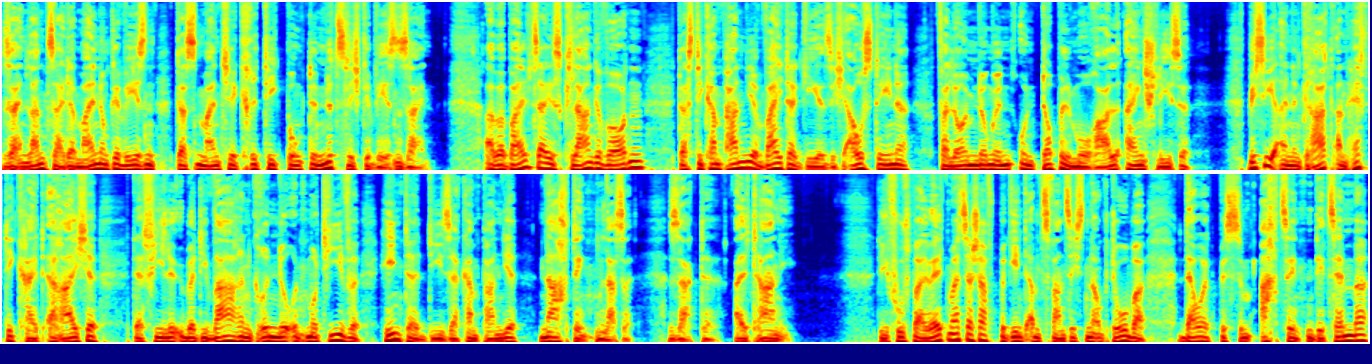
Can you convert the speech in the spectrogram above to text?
Sein Land sei der Meinung gewesen, dass manche Kritikpunkte nützlich gewesen seien. Aber bald sei es klar geworden, dass die Kampagne weitergehe, sich ausdehne, Verleumdungen und Doppelmoral einschließe, bis sie einen Grad an Heftigkeit erreiche, der viele über die wahren Gründe und Motive hinter dieser Kampagne nachdenken lasse, sagte Altani. Die Fußball-Weltmeisterschaft beginnt am 20. Oktober, dauert bis zum 18. Dezember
